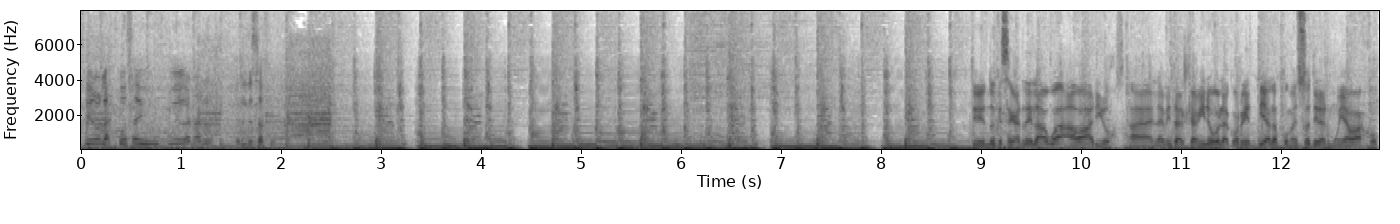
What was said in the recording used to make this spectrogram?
se dieron las cosas y pude ganar el desafío. Teniendo que sacar del agua a varios ah, en la mitad del camino porque la corriente ya los comenzó a tirar muy abajo,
